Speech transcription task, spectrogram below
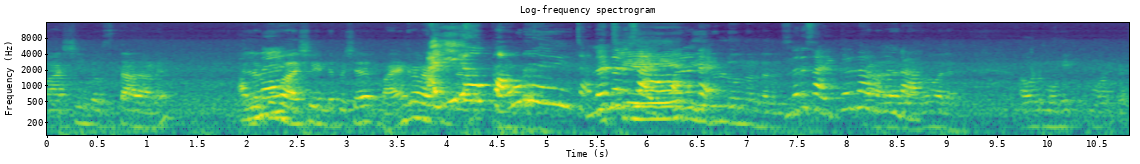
വാശിന്റെ ഉസ്താദാണ്. അമ്മേ. എല്ലാവർക്കും വാശിയുണ്ട് പക്ഷെ ഭയങ്കര അതുകൊണ്ട് മുങ്ങി മാറ്റാം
